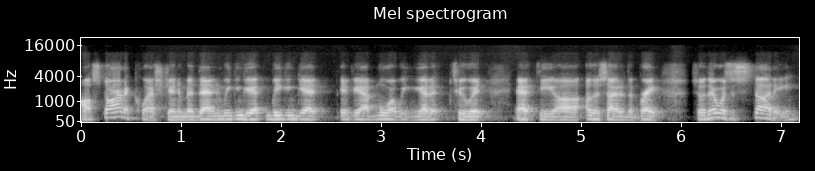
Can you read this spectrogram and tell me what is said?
I'll start a question, but then we can get we can get if you have more, we can get it to it at the uh, other side of the break. So there was a study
